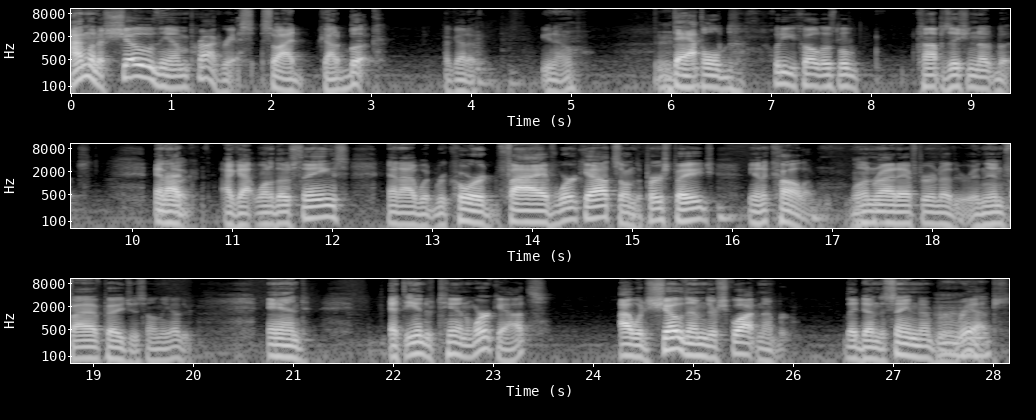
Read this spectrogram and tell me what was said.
I'm going to show them progress. So I got a book. I got a, you know, mm-hmm. dappled. What do you call those little composition notebooks? And I I got one of those things, and I would record five workouts on the first page in a column, one mm-hmm. right after another, and then five pages on the other. And at the end of ten workouts, I would show them their squat number. They'd done the same number of mm-hmm. reps,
